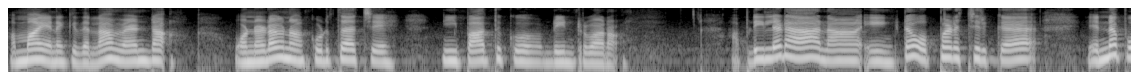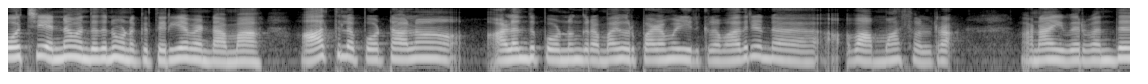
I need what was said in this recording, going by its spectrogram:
அம்மா எனக்கு இதெல்லாம் வேண்டாம். உன்னடம் நான் கொடுத்தாச்சே நீ பார்த்துக்கோ அப்படின்ட்டு வரான் அப்படி இல்லைடா நான் என்கிட்ட ஒப்படைச்சிருக்க. என்ன போச்சு என்ன வந்ததுன்னு உனக்கு தெரிய வேண்டாமா? ஆற்றுல போட்டாலும் அளந்து போகணுங்கிற மாதிரி ஒரு பழமொழி இருக்கிற மாதிரி அந்த அவள் அம்மா சொல்கிறா ஆனால் இவர் வந்து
